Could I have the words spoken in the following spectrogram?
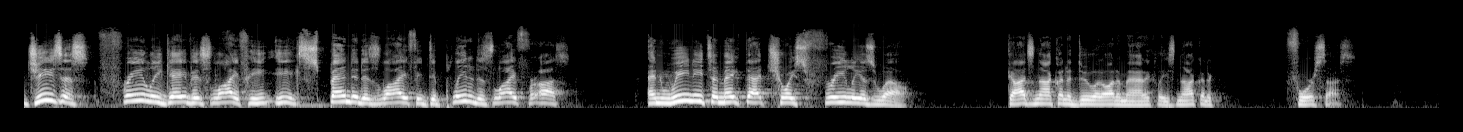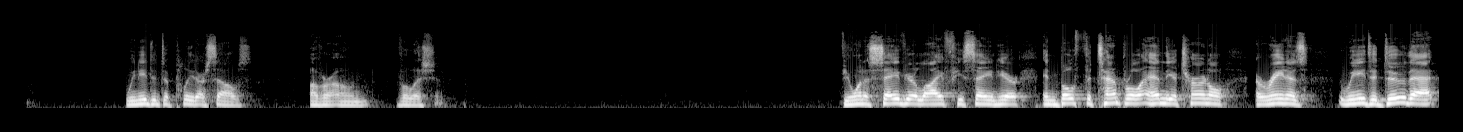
Jesus freely gave his life. He, he expended his life. He depleted his life for us. And we need to make that choice freely as well. God's not going to do it automatically, He's not going to force us. We need to deplete ourselves of our own volition. If you want to save your life, he's saying here, in both the temporal and the eternal arenas, we need to do that.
